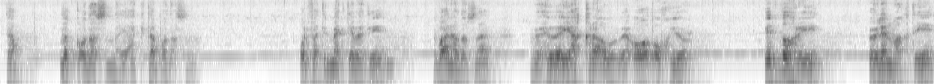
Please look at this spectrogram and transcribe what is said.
kitaplık odasında yani kitap odasında. Gurfetil mektebeti kütüphane odasına ve huve yakra'u ve o okuyor. Fi zuhri öğlen vakti,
